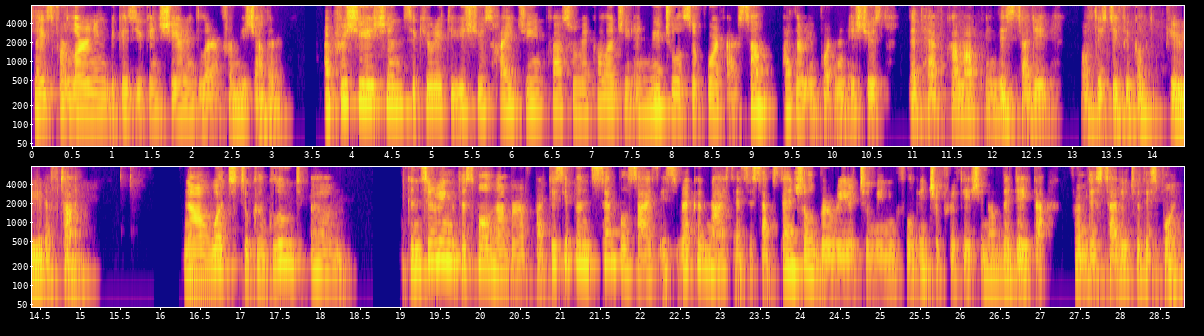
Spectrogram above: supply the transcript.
place for learning because you can share and learn from each other. Appreciation, security issues, hygiene, classroom ecology, and mutual support are some other important issues that have come up in this study of this difficult period of time. Now, what to conclude? Um, considering the small number of participants, sample size is recognized as a substantial barrier to meaningful interpretation of the data from the study to this point.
